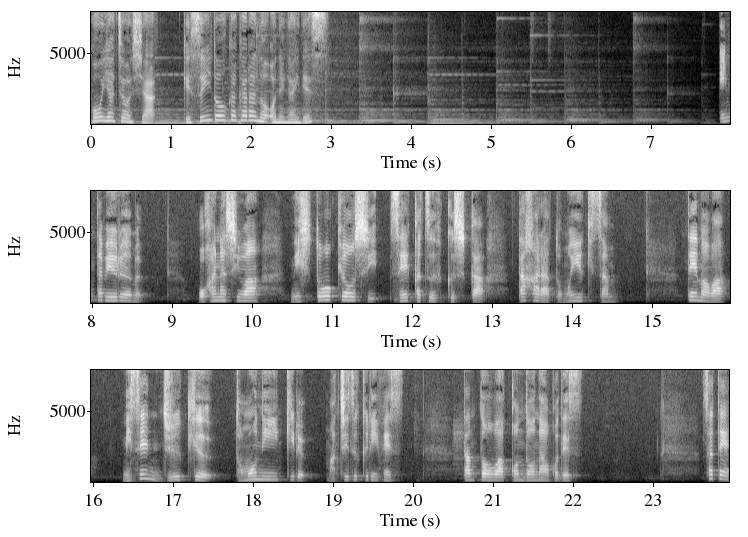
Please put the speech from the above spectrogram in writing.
本屋庁舎下水道課からのお願いです。インタビュールーム。お話は西東京市生活福祉課田原智之さん。テーマは2019共に生きるまちづくりフェス。担当は近藤直子です。さて、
